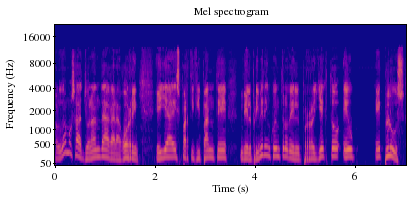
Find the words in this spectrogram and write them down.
Saludamos a Yolanda Garagorri. Ella es participante del primer encuentro del proyecto EUP e Plus,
